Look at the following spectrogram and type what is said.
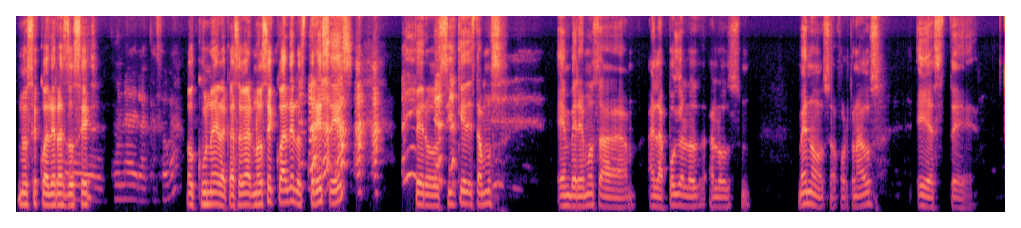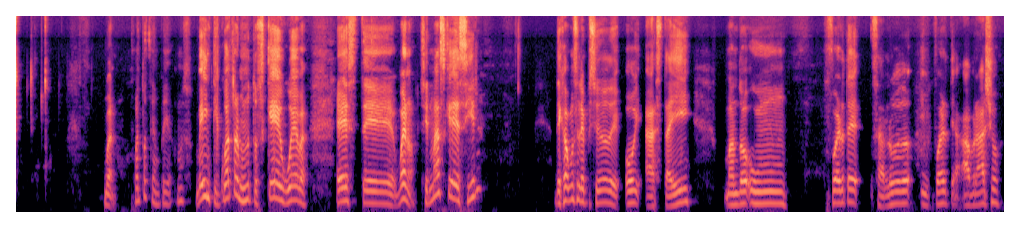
No sé cuál de las dos es. O Una de la casoga. O cuna de la casa hogar. No sé cuál de los tres es. Pero sí que estamos en veremos a, al apoyo a los, a los menos afortunados. Este. Bueno, ¿cuánto tiempo llevamos? 24 minutos, qué hueva. Este, bueno, sin más que decir, dejamos el episodio de hoy hasta ahí. Mando un fuerte saludo y fuerte abrazo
